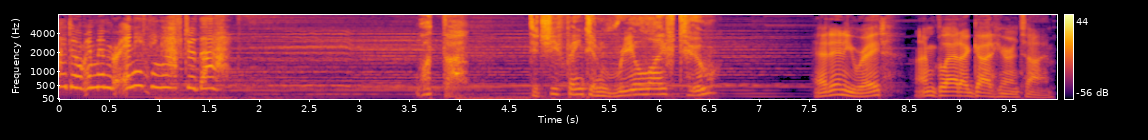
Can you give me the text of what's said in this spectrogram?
I don't remember anything after that. What the? Did she faint in real life too? At any rate, I'm glad I got here in time.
